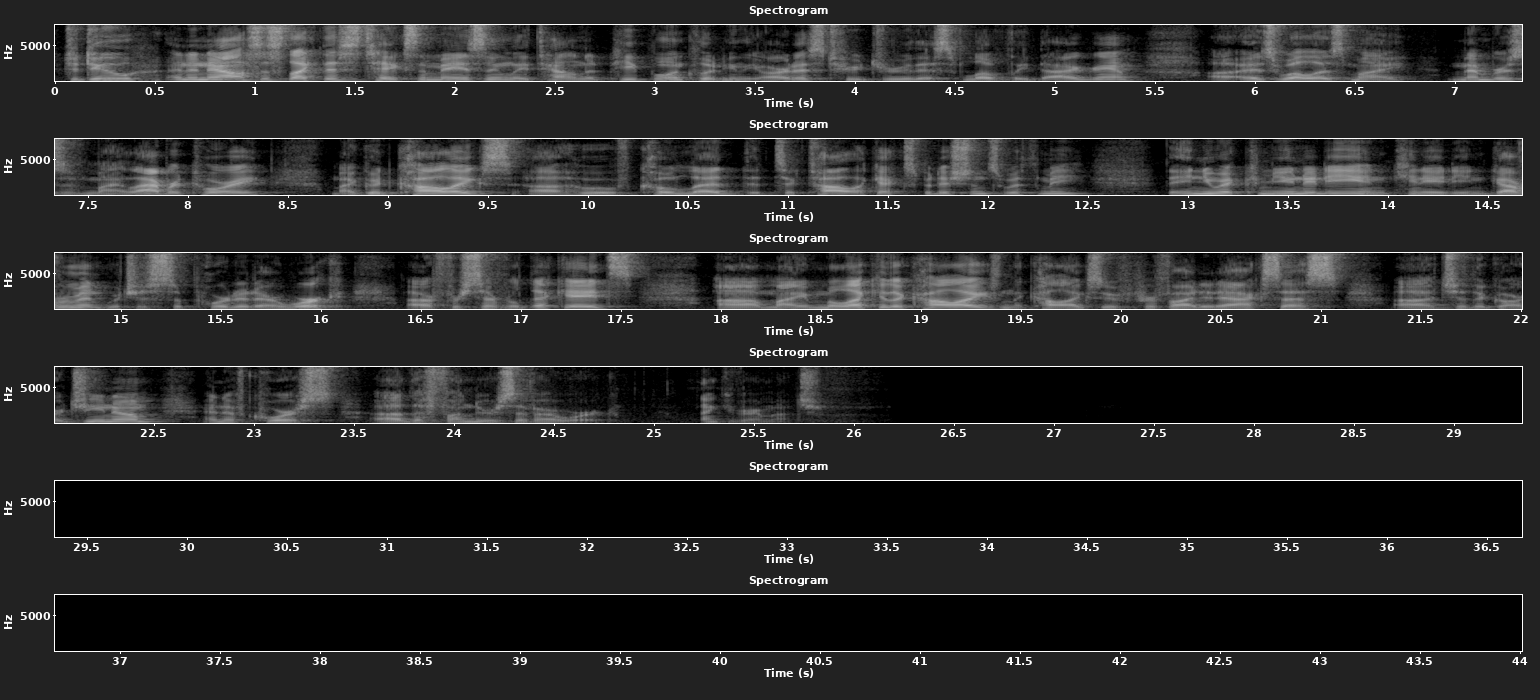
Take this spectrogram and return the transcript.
To do an analysis like this takes amazingly talented people, including the artist who drew this lovely diagram, uh, as well as my members of my laboratory, my good colleagues uh, who have co-led the Tiktaalik expeditions with me, the Inuit community and Canadian government, which has supported our work uh, for several decades, uh, my molecular colleagues and the colleagues who have provided access uh, to the GAR genome, and of course, uh, the funders of our work. Thank you very much.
